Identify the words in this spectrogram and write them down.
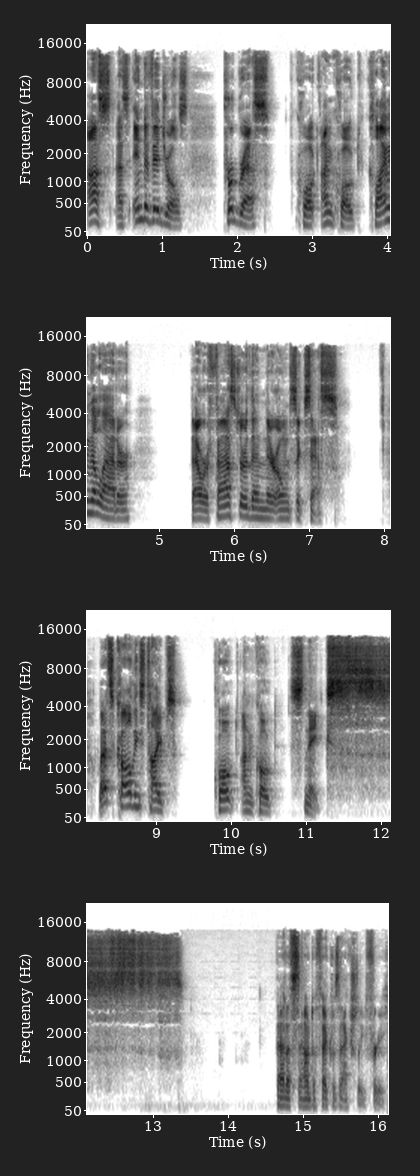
us as individuals progress, quote unquote, climbing the ladder that were faster than their own success. Let's call these types, quote unquote, snakes. That a sound effect was actually free.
